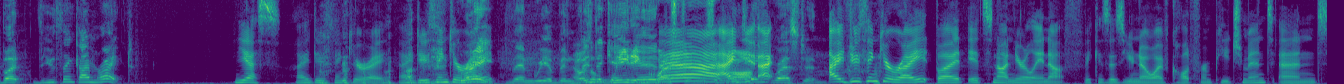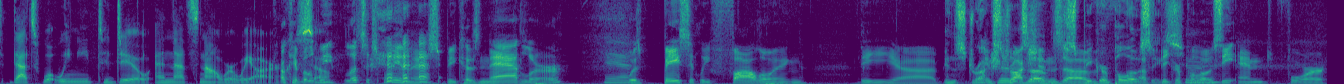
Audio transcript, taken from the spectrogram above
But do you think I'm right? Yes, I do think you're right. I do think you're Great. right. Then we have been That was a leading question. Yeah, This is I do- I- question. I do think you're right, but it's not nearly enough because, as you know, I've called for impeachment, and that's what we need to do, and that's not where we are. Okay, but So- we, let's explain this because Nadler Yeah. was basically following the uh, Instructions instructions of Speaker Pelosi. of Speaker Sure. Pelosi, and for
